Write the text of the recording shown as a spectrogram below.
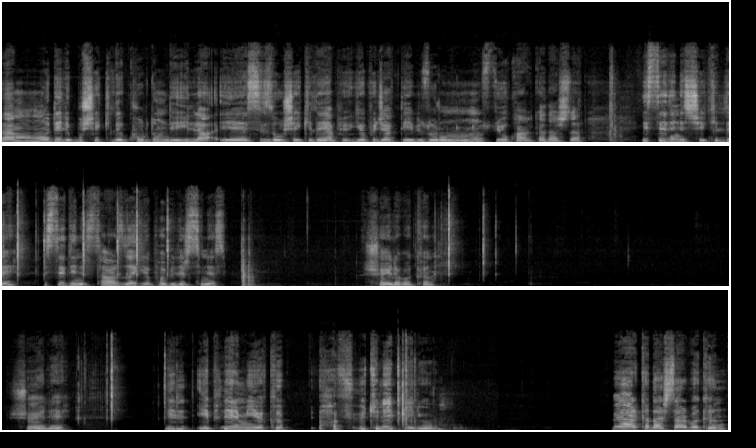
Ben modeli bu şekilde kurdum diye illa e, siz de o şekilde yap, yapacak diye bir zorunluluğunuz yok arkadaşlar. İstediğiniz şekilde istediğiniz tarzda yapabilirsiniz. Şöyle bakın. Şöyle iplerimi yakıp hafif ütüleyip geliyorum. Ve arkadaşlar bakın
